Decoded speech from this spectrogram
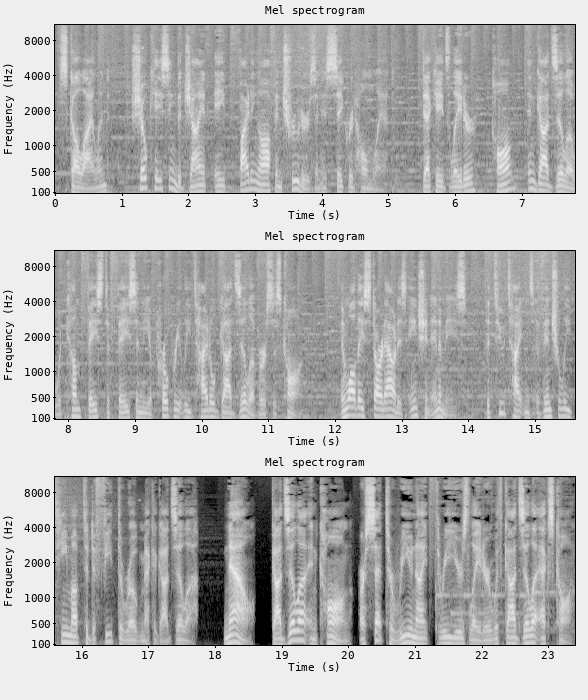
Skull Island, showcasing the giant ape fighting off intruders in his sacred homeland. Decades later, Kong and Godzilla would come face to face in the appropriately titled Godzilla vs. Kong. And while they start out as ancient enemies, the two titans eventually team up to defeat the rogue Mechagodzilla. Now, Godzilla and Kong are set to reunite three years later with Godzilla x Kong,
